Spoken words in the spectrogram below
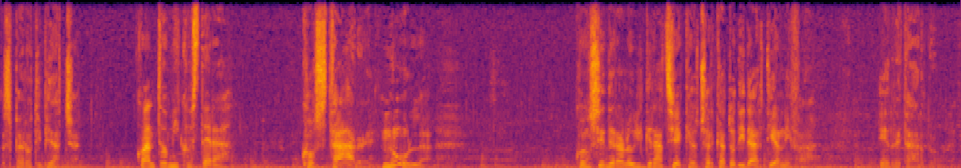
Spero ti piaccia. Quanto mi costerà? Costare? Nulla! Consideralo il grazie che ho cercato di darti anni fa. In ritardo.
